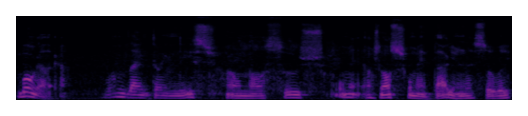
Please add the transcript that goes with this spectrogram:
Bom, galera, vamos dar então início aos nossos, aos nossos comentários né, sobre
